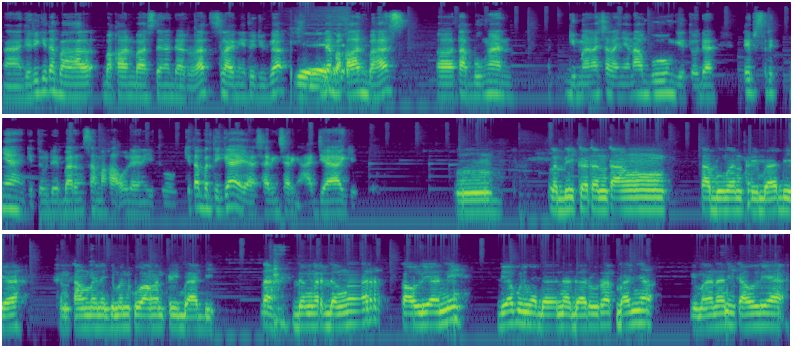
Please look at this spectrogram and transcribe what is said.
Nah, jadi kita bakal bakalan bahas dana darurat. Selain itu juga, Yeah. kita bakalan bahas eh, tabungan. Gimana caranya nabung gitu. Dan tips triknya gitu. deh bareng sama Kak Ulian itu. Kita bertiga ya sharing-sharing aja gitu. Hmm, lebih ke tentang tabungan pribadi ya, tentang manajemen keuangan pribadi. Nah, denger-dengar Kaulia nih, dia punya dana darurat banyak. Gimana nih Kaulia?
